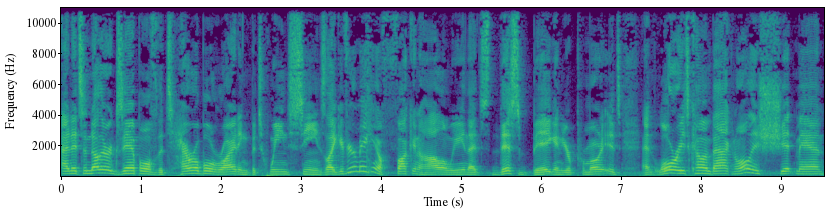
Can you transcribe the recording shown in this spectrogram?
and it's another example of the terrible writing between scenes. Like, if you're making a fucking Halloween that's this big and you're promoting it's and Laurie's coming back and all this shit, man.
